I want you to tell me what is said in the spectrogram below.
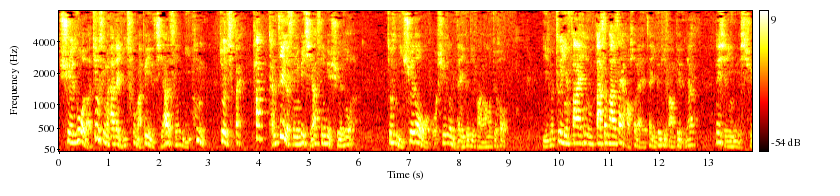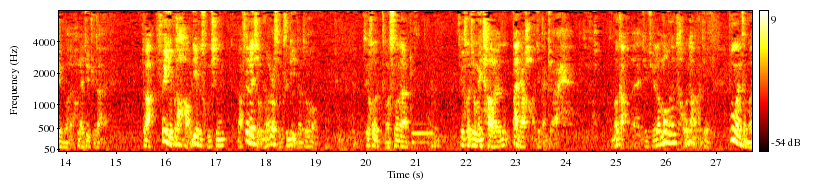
削弱了，就是因为他在一处嘛，被其他的声音你碰就被他弹这个声音被其他声音给削弱了，就是你削弱我，我削弱你在一个地方，然后最后你说这个音发发声发的再好，后来在一个地方被人家那些音给削弱了，后来就觉得。对吧？费力不讨好，力不从心，啊，费了九牛二虎之力，到最后，最后怎么说呢？最后就没讨半点好，就感觉哎，怎么搞的？就觉得摸不着头脑啊！就不管怎么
